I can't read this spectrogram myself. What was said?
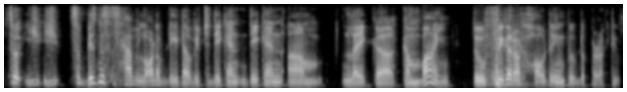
so, you, you, so businesses have a lot of data which they can they can um, like uh, combine to figure out how to improve the productivity.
